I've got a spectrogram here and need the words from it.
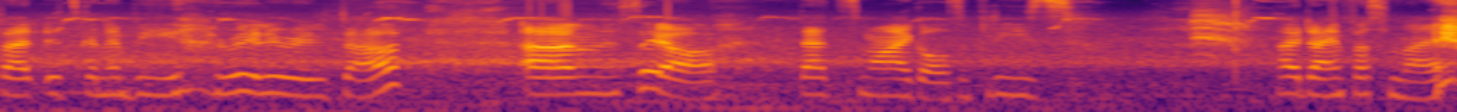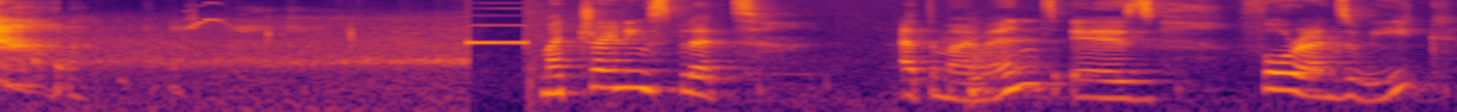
but it's gonna be really really tough. Um, so yeah that's my goal. So please duim vas vir my my training split at the moment is four runs a week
